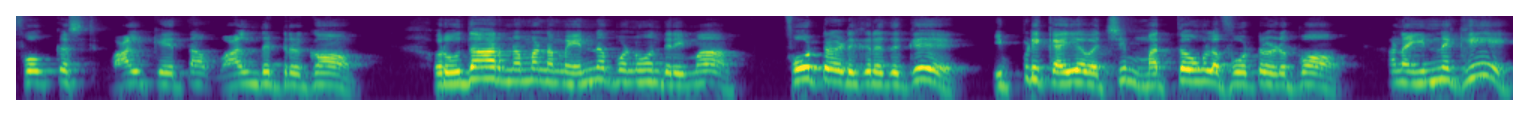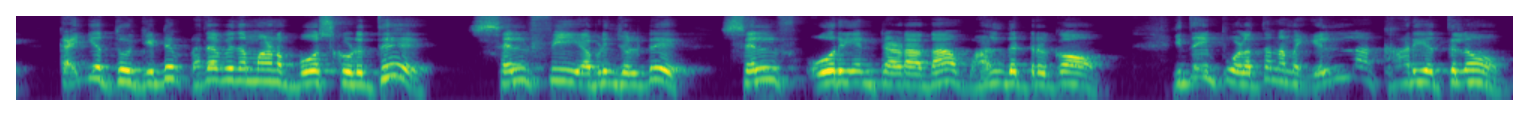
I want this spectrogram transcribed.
ஃபோக்கஸ்ட் வாழ்க்கையை தான் வாழ்ந்துட்டு இருக்கோம். ஒரு உதாரணமா நம்ம என்ன பண்ணுவோம் தெரியுமா? போட்டோ எடுக்கிறதுக்கு இப்படி கையை வச்சு மற்றவங்கள போட்டோ எடுப்போம். ஆனா இன்னைக்கு கையை தூக்கிட்டு விதவிதமான போஸ் கொடுத்து செல்ஃபி அப்படின்னு சொல்லிட்டு செல்ஃப் ஓரியன்டா தான் வாழ்ந்துட்டு இருக்கோம். இதே போலத்தான் நம்ம எல்லா காரியத்திலும்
